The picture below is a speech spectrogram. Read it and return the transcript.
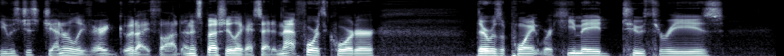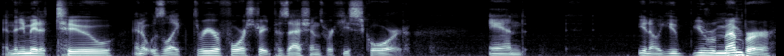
he was just generally very good, I thought. And especially, like I said, in that fourth quarter, there was a point where he made two threes, and then he made a two, and it was like three or four straight possessions where he scored. And, you know, you, you remember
